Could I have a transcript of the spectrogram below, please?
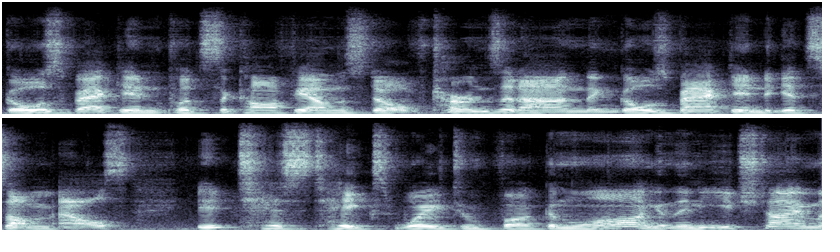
goes back in, puts the coffee on the stove, turns it on, then goes back in to get something else it just takes way too fucking long. And then each time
